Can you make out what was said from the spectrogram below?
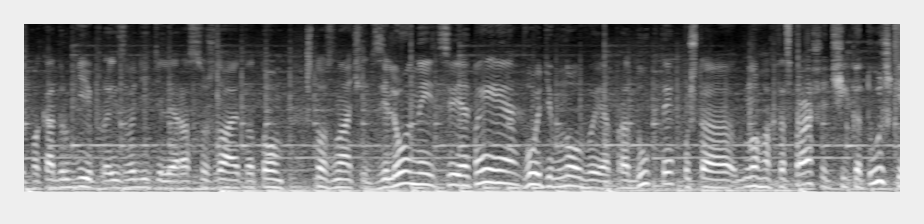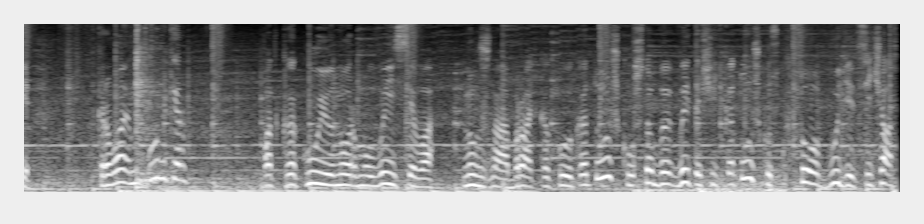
И пока другие производители рассуждают о том, что значит зеленый цвет, мы вводим новые продукты, потому что много кто спрашивает, чьи катушки. Открываем бункер, под какую норму высева нужно брать какую катушку. Чтобы вытащить катушку, кто будет сейчас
